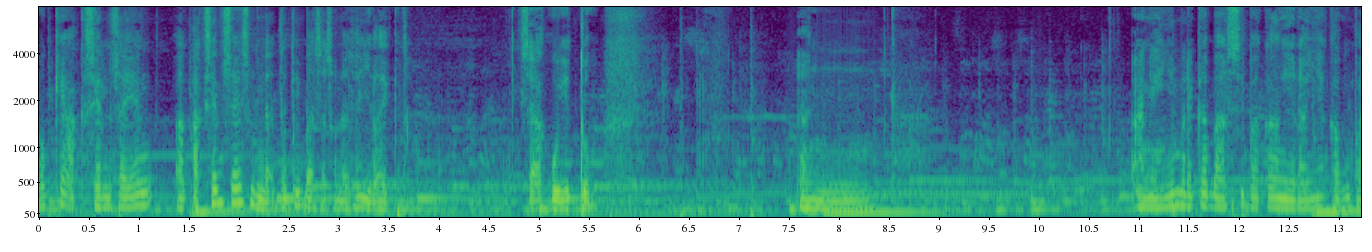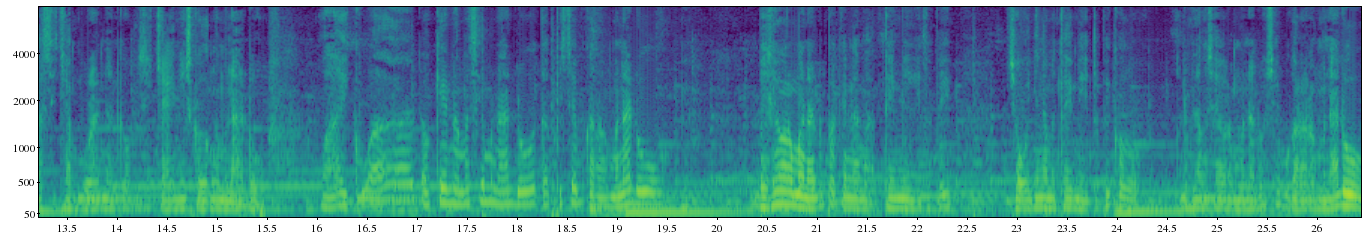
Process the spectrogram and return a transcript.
Oke aksen saya aksen saya Sunda tapi bahasa Sunda saya jelek gitu. Saya aku itu. Um, anehnya mereka pasti bakal ngiranya kamu pasti campuran dan kamu pasti Chinese kalau nggak Manado like what oke nama saya Manado tapi saya bukan orang Manado. Biasanya orang Manado pakai nama Temi tapi cowoknya nama Temi. Tapi kalau dibilang saya orang Manado saya bukan orang Manado.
